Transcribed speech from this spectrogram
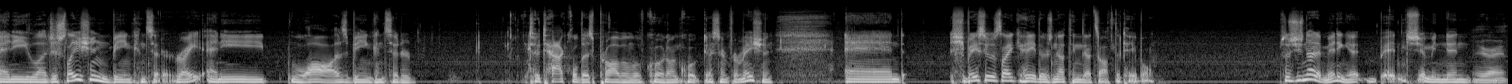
any legislation being considered, right? Any laws being considered to tackle this problem of quote unquote disinformation. And she basically was like, hey, there's nothing that's off the table. So she's not admitting it. I mean, and You're right.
